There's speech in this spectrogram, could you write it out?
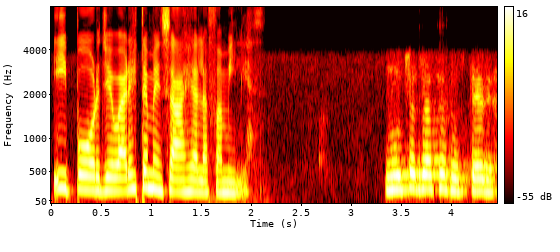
y por llevar este mensaje a las familias. Muchas gracias a ustedes.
